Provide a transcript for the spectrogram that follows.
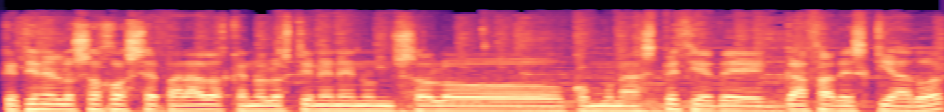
que tienen los ojos separados, que no los tienen en un solo como una especie de gafa de esquiador.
